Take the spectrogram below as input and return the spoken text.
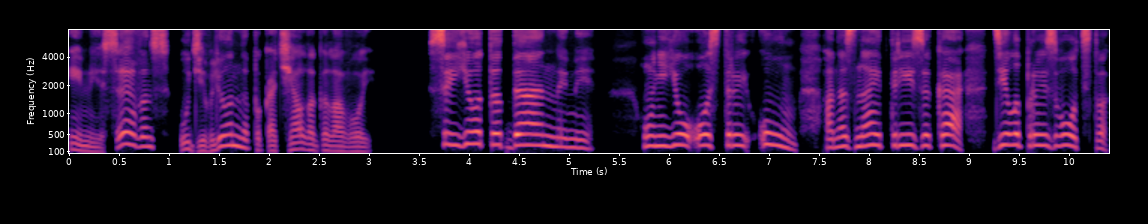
И мисс Эванс удивленно покачала головой. С ее-то данными. У нее острый ум, она знает три языка, дело производства,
